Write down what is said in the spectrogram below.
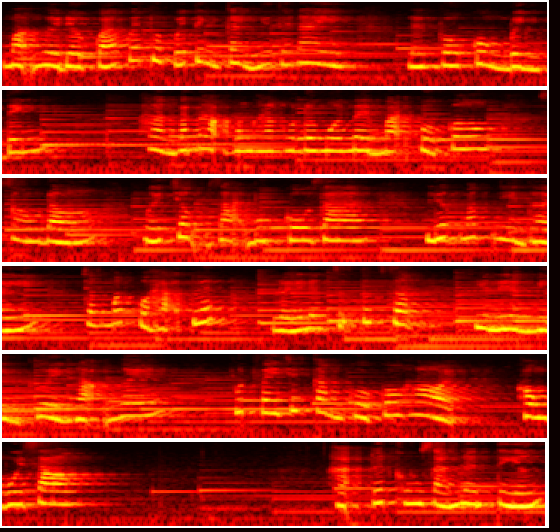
Mọi người đều quá quen thuộc với tình cảnh như thế này, Lên vô cùng bình tĩnh. Hàn Văn Hạo hung hăng hôn đôi môi mềm mại của cô, Sau đó mới chậm rãi buông cô ra. Liếc mắt nhìn thấy, Trong mắt của Hạ Tuyết lóe lên sự tức giận, Thì liền mỉm cười ngạo nghễ vút vây chiếc cằm của cô hỏi, Không vui sao? Hạ Tuyết không dám lên tiếng,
